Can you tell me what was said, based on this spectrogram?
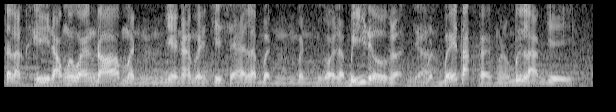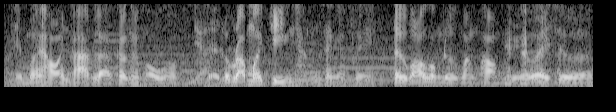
Tức là khi đóng cái quán đó mình như nãy mình chia sẻ là mình mình gọi là bí đường rồi. Dạ. mình bế tắc rồi mình không biết làm gì thì mới hỏi anh pháp là cần người phụ không Dạ. thì lúc đó mới chuyển hẳn sang cà phê từ bỏ con đường văn phòng kiểu ngày xưa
